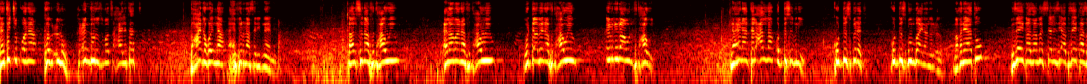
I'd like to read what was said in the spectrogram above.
ነቲ ጭቆና ከብዕሉ ክዕንድሩ ዝመፁ ሓይልታት ብሓደ ኮይንና ኣሕፊርና ሰዲድና እዮም ኢና ቃልስና ፍትሓዊ እዩ ዕላማና ፍትሓዊ እዩ ውዳቤና ፍትሓዊ እዩ እምንና እውን ፍትሓዊ እዩ ንሕና እንተለዓልና ቅዱስ እምኒ ቅዱስ ብረት ቅዱስ ቡምባ ኢና ንልዕሎ ምክንያቱ ብዘይ ካዛ መሰል እዚኣ ብዘይ ካዛ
